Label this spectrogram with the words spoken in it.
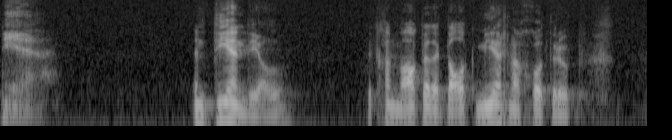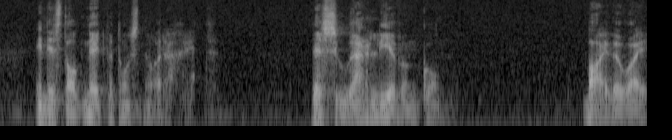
Nee. Inteendeel, dit gaan maak dat ek dalk meer na God roep. En dis dalk net wat ons nodig het. Dis hoe herlewing kom. By the way.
